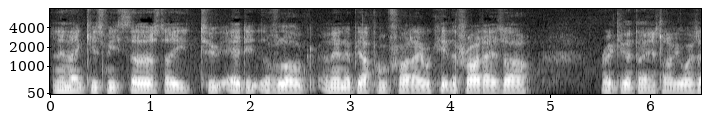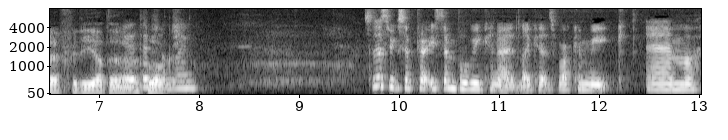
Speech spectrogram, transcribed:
And then that gives me Thursday to edit the vlog, and then it'll be up on Friday. We'll keep the Friday as our regular days, like we always have for the other yeah, vlogs. definitely. So this week's a pretty simple weekend out. Like it's working week. Um,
